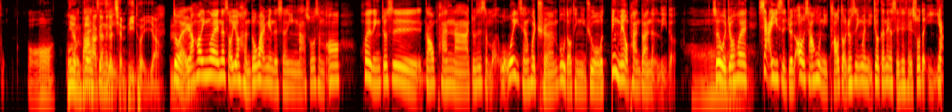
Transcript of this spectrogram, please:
虎。哦，你很怕他跟那个前劈腿一样。对，然后因为那时候有很多外面的声音嘛，说什么哦。慧玲就是高攀呐，就是什么，我我以前会全部都听进去，我我并没有判断能力的，哦，所以我就会下意识觉得，哦，小虎你逃走就是因为你就跟那个谁谁谁说的一样，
